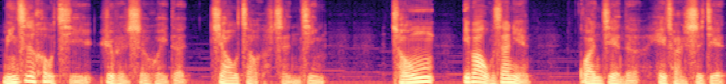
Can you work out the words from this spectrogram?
明治后期日本社会的焦躁神经，从一八五三年关键的黑船事件，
